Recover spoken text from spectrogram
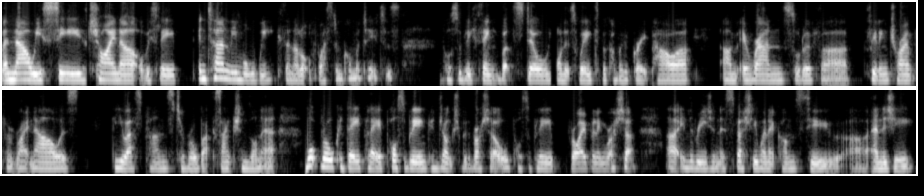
And now we see China, obviously, internally more weak than a lot of Western commentators possibly think, but still on its way to becoming a great power. Um, Iran's sort of uh, feeling triumphant right now as the US plans to roll back sanctions on it. What role could they play, possibly in conjunction with Russia or possibly rivaling Russia uh, in the region, especially when it comes to uh, energy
